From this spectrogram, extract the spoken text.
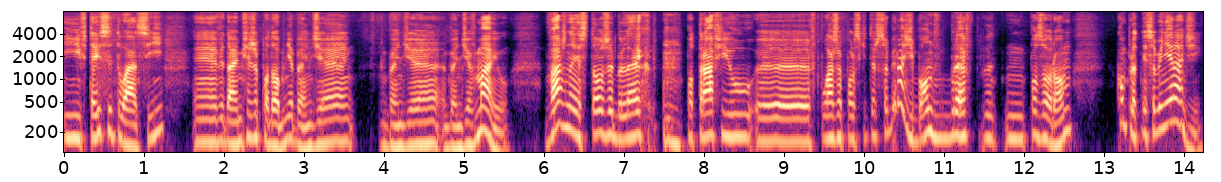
i w tej sytuacji e, wydaje mi się, że podobnie będzie, będzie, będzie w maju. Ważne jest to, żeby Lech potrafił e, w Pucharze Polski też sobie radzić, bo on wbrew m, pozorom kompletnie sobie nie radzi.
